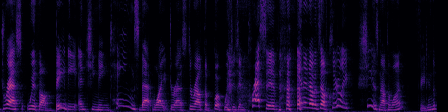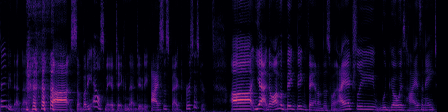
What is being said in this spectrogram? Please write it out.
dress with a baby, and she maintains that white dress throughout the book, which is impressive in and of itself. Clearly, she is not the one feeding the baby that night. Uh, somebody else may have taken that duty. I suspect her sister. Uh, yeah, no, I'm a big, big fan of this one. I actually would go as high as an eight.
